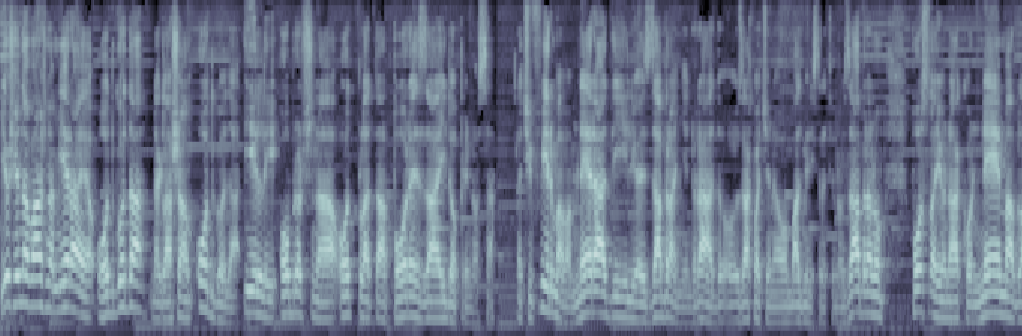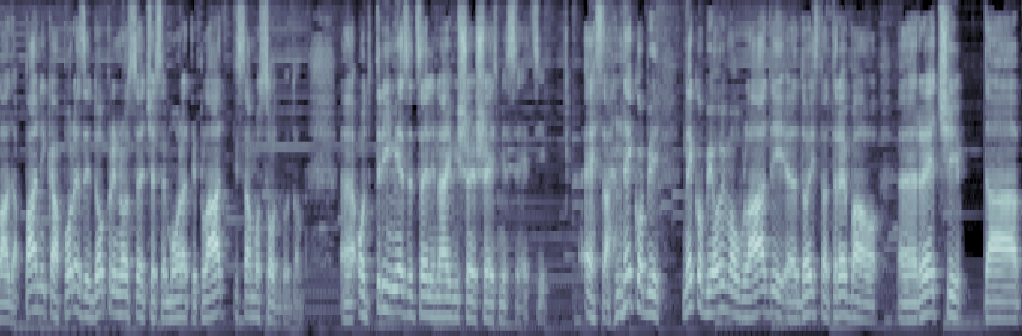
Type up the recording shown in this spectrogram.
Još jedna važna mjera je odgoda, naglašavam odgoda ili obročna otplata poreza i doprinosa. Znači firma vam ne radi ili je zabranjen rad zahvaćena ovom administrativnom zabranom, posla i onako nema, vlada panika, poreze i doprinose će se morati platiti samo s odgodom. E, od tri mjeseca ili najviše šest mjeseci. E sad, neko bi, neko bi ovima u vladi e, doista trebao e, reći da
